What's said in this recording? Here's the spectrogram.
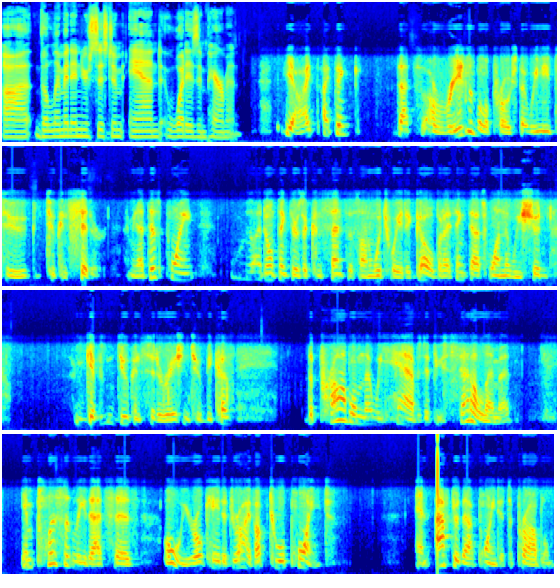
uh, the limit in your system and what is impairment? Yeah, I, I think that's a reasonable approach that we need to to consider. I mean, at this point, I don't think there's a consensus on which way to go, but I think that's one that we should give due consideration to because the problem that we have is if you set a limit, implicitly that says, oh, you're okay to drive up to a point. And after that point, it's a problem.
